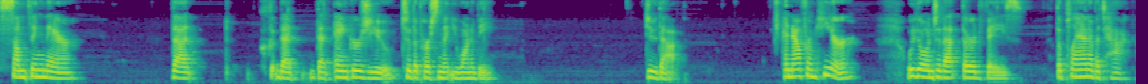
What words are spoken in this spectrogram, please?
something there that, that, that anchors you to the person that you want to be? Do that. And now from here, we go into that third phase, the plan of attack.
